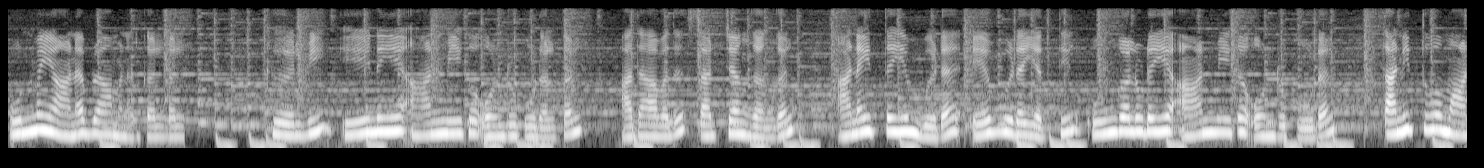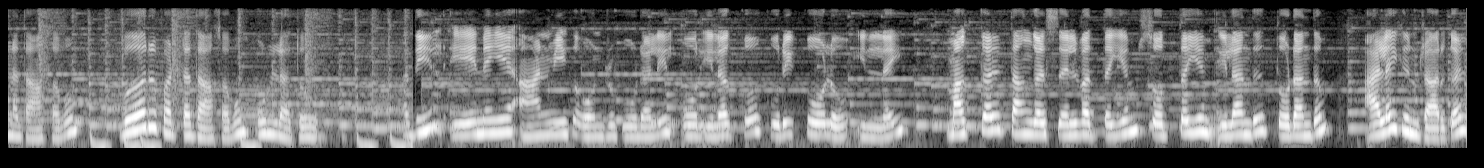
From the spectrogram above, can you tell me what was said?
உண்மையான பிராமணர்கள் கேள்வி ஏனைய ஆன்மீக ஒன்றுகூடல்கள் அதாவது சச்சங்கங்கள் அனைத்தையும் விட எவ்விடயத்தில் உங்களுடைய ஆன்மீக ஒன்று கூடல் தனித்துவமானதாகவும் வேறுபட்டதாகவும் உள்ளதோ. அதில் ஏனைய ஆன்மீக ஒன்று கூடலில் ஓர் இலக்கோ குறிக்கோளோ இல்லை. மக்கள் தங்கள் செல்வத்தையும் சொத்தையும் இழந்து தொடர்ந்தும் அலைகின்றார்கள்.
